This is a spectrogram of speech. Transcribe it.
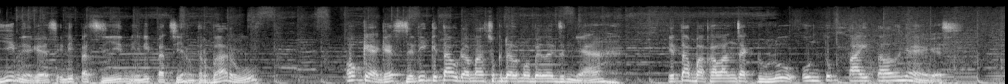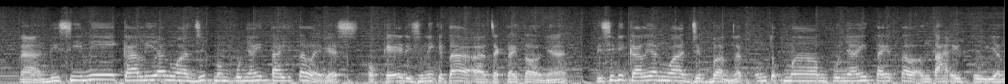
Yin ya guys. Ini patch Yin, ini patch yang terbaru. Oke guys, jadi kita udah masuk ke dalam Mobile Legends-nya. Kita bakalan cek dulu untuk title-nya ya guys Nah, di sini kalian wajib mempunyai title ya, guys. Oke, di sini kita uh, cek titlenya. Di sini kalian wajib banget untuk mempunyai title entah itu yang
